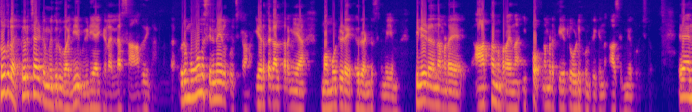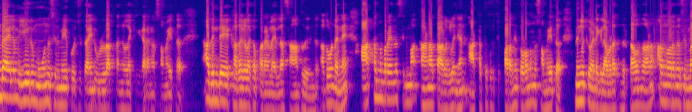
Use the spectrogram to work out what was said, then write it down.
സുഹൃത്തുക്കളെ തീർച്ചയായിട്ടും ഇതൊരു വലിയ വീഡിയോ എല്ലാ സാധ്യതയും കാണുന്നുണ്ട്. ഒരു മൂന്ന് സിനിമകളെ കുറിച്ചിട്ടാണ്. ഈ അടുത്ത കാലത്ത് ഇറങ്ങിയ മമ്മൂട്ടിയുടെ ഒരു രണ്ട് സിനിമയും പിന്നീട് നമ്മുടെ ആട്ടം എന്ന് പറയുന്ന ഇപ്പോ നമ്മുടെ തിയേറ്ററിൽ ഓടിക്കൊണ്ടിരിക്കുന്ന ആ സിനിമയെ കുറിച്ചിട്ടും. എന്തായാലും ഈ ഒരു മൂന്ന് സിനിമയെ കുറിച്ചിട്ട് അതിന്റെ ഉള്ളർത്ഥങ്ങളിലേക്ക് ഇറങ്ങുന്ന സമയത്ത് അതിന്റെ കഥകളൊക്കെ പറയാനുള്ള എല്ലാ സാധ്യതയുണ്ട്. അതുകൊണ്ട് തന്നെ ആട്ടം എന്ന് പറയുന്ന സിനിമ കാണാത്ത ആളുകൾ ഞാൻ ആട്ടത്തെക്കുറിച്ച് പറഞ്ഞു തുടങ്ങുന്ന സമയത്ത് നിങ്ങൾക്ക് വേണമെങ്കിൽ അവിടെ നിർത്താവുന്നതാണ്. ആട്ടം എന്ന് പറയുന്ന സിനിമ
